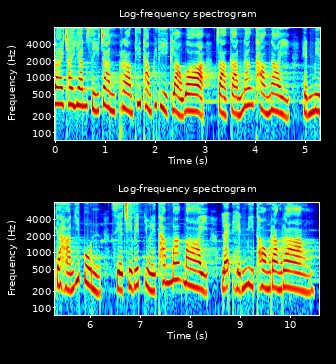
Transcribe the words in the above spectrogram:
นายชัยยันศรีจันทร์พรามที่ทำพิธีกล่าวว่า จากการนั่งทางใน เห็นมีทหารญี่ปุ่น เสียชีวิตอยู่ในถ้ำมากมาย และเห็นมีทองรางๆ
